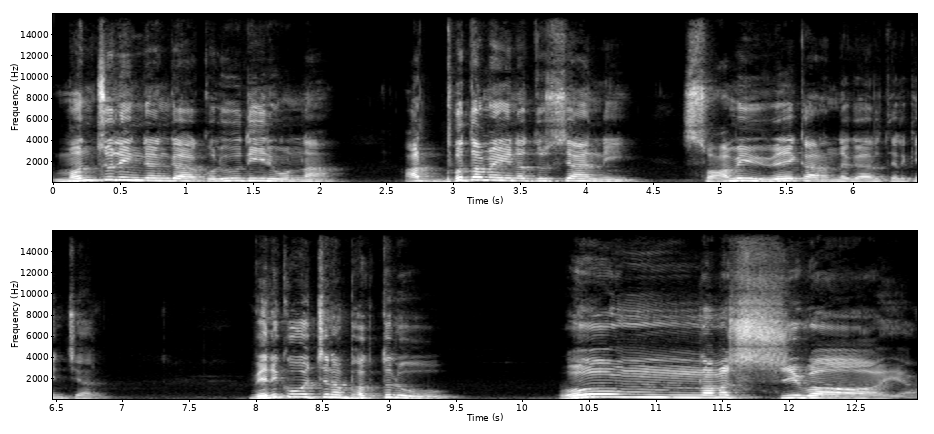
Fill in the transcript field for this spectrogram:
మంచులింగంగా కొలువుదీరి ఉన్న అద్భుతమైన దృశ్యాన్ని స్వామి వివేకానంద గారు తిలకించారు. వెనుక వచ్చిన భక్తులు ఓం నమ శివాయ.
